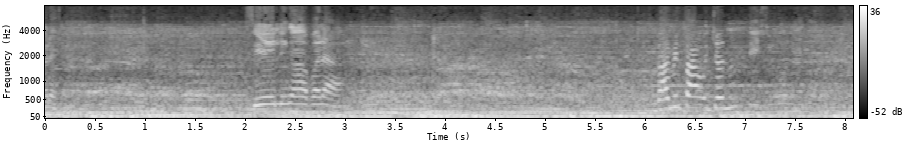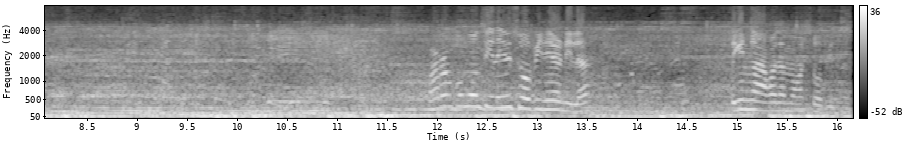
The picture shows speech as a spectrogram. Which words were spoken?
Pare. Si Ellie nga pala. Ang daming tao dyan. no? Parang kumunti na yung souvenir nila. Tingin nga ako ng mga souvenir.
